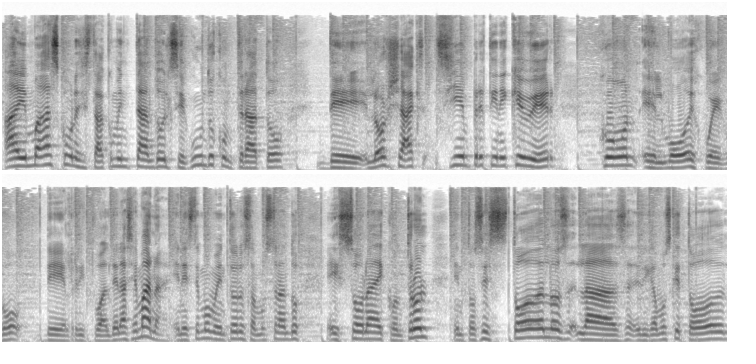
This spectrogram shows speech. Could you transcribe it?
Además, como les estaba comentando, el segundo contrato de Lord Shax siempre tiene que ver con el modo de juego del ritual de la semana. En este momento lo está mostrando es zona de control. Entonces, todas los, las, digamos que todo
